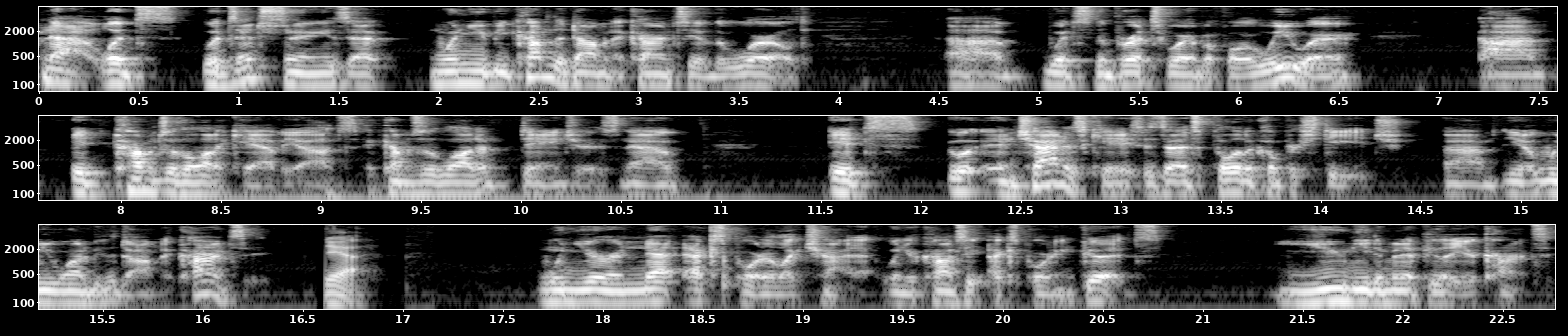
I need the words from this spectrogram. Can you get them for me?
Now, what's what's interesting is that when you become the dominant currency of the world, uh, which the Brits were before we were, um, it comes with a lot of caveats. It comes with a lot of dangers. Now, it's in China's case is that it's political prestige. Um, you know, we want to be the dominant currency. Yeah. When you're a net exporter like China, when you're constantly exporting goods, you need to manipulate your currency.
